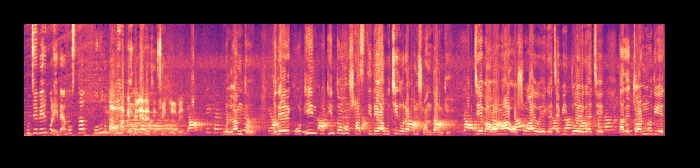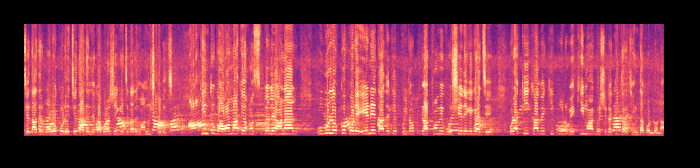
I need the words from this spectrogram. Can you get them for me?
খুঁজে বের করে ব্যবস্থা করুন দাবি বললাম তো ওদের কঠিন কঠিনতম শাস্তি দেওয়া উচিত ওরকম সন্তানকে। যে বাবা মা অসহায় হয়ে গেছে বৃদ্ধ হয়ে গেছে তাদের জন্ম দিয়েছে তাদের বড় করেছে তাদের লেখাপড়া শিখিয়েছে তাদের মানুষ করেছে। কিন্তু বাবা মাকে হসপিটালে আনার উপলক্ষ করে এনে তাদেরকে প্ল্যাটফর্মে বসিয়ে রেখে গেছে। ওরা কি খাবে কি পড়বে কি মাখবে সেটা কিন্তু তারা চিন্তা করল না।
